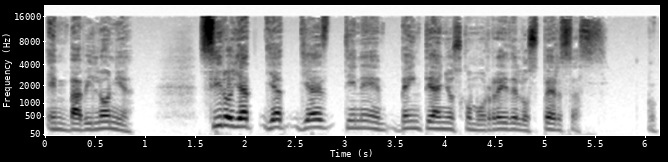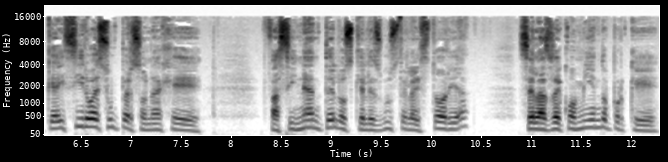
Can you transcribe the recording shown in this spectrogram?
en Babilonia. Ciro ya, ya, ya tiene 20 años como rey de los persas. ¿ok? Ciro es un personaje fascinante, los que les guste la historia. Se las recomiendo porque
